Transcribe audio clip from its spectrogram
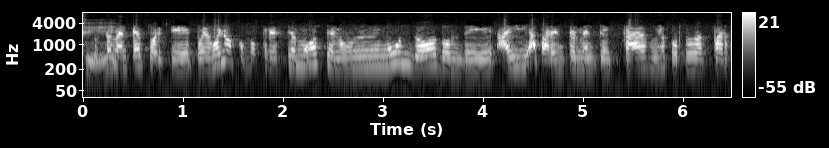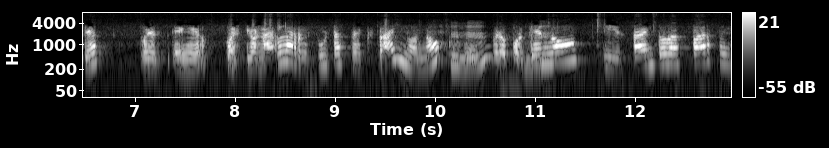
justamente porque, pues bueno, como crecemos en un mundo donde hay aparentemente carne por todas partes, pues eh, cuestionarla resulta extraño, ¿no? Pero ¿por qué no? Si está en todas partes.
